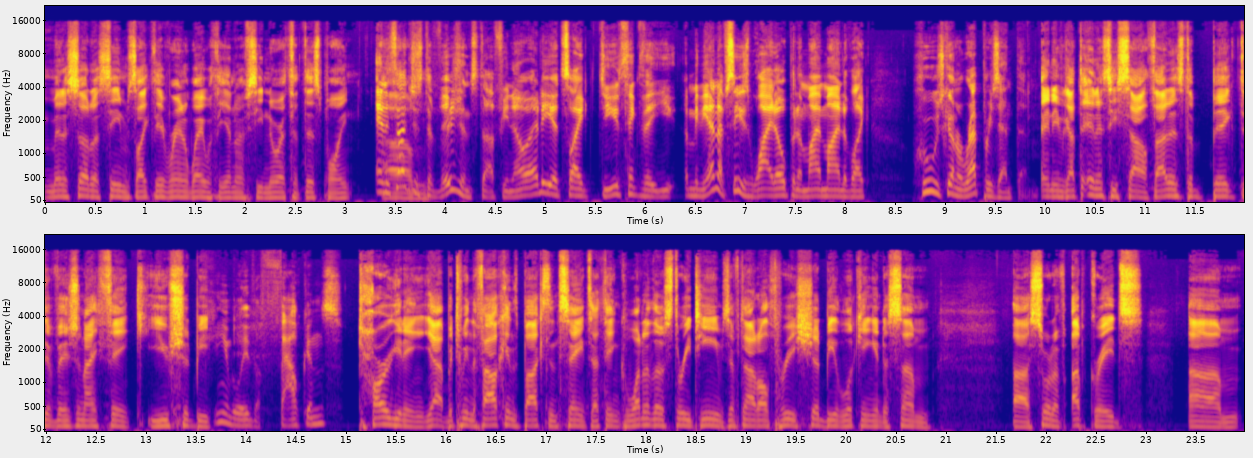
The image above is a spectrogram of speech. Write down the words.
Minnesota seems like they ran away with the NFC North at this point. And it's not just division stuff, you know, Eddie. It's like, do you think that you? I mean, the NFC is wide open in my mind of like, who's going to represent them? And you've got the NFC South. That is the big division I think you should be Can you believe the Falcons? targeting. Yeah, between the Falcons, Bucks, and Saints, I think one of those three teams, if not all three, should be looking into some uh, sort of upgrades um,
